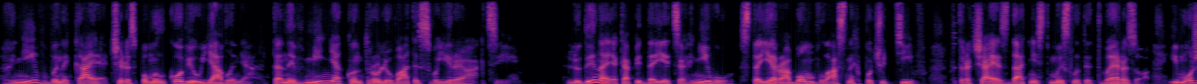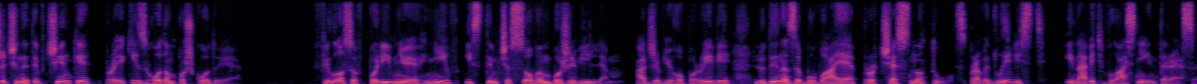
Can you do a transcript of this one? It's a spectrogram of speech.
гнів виникає через помилкові уявлення та невміння контролювати свої реакції. Людина, яка піддається гніву, стає рабом власних почуттів, втрачає здатність мислити тверезо і може чинити вчинки, про які згодом пошкодує. Філософ порівнює гнів із тимчасовим божевіллям, адже в його пориві людина забуває про чесноту, справедливість і навіть власні інтереси.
